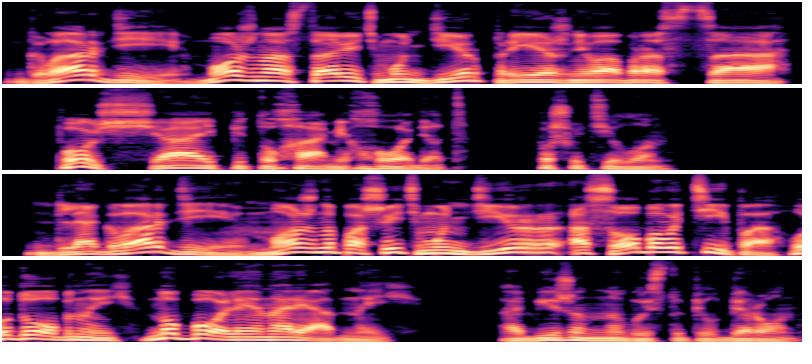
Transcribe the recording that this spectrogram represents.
Гвардии можно оставить мундир прежнего образца. Пущай петухами ходят, пошутил он. Для гвардии можно пошить мундир особого типа, удобный, но более нарядный, обиженно выступил Берон.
